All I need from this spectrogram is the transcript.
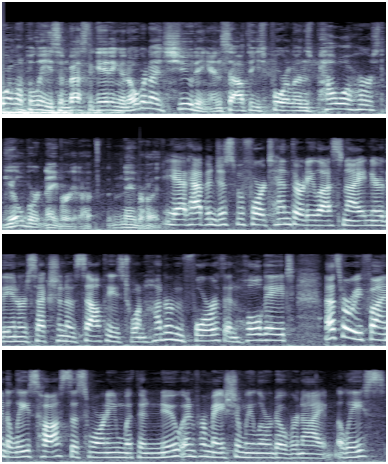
Portland police investigating an overnight shooting in southeast Portland's Powellhurst Gilbert neighborhood. Yeah, it happened just before 10:30 last night near the intersection of Southeast 104th and Holgate. That's where we find Elise Haas this morning with the new information we learned overnight. Elise?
